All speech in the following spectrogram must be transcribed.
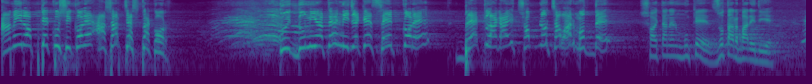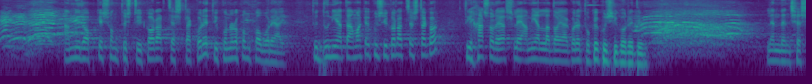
আমি রবকে খুশি করে আসার চেষ্টা কর। তুই দুনিয়াতে নিজেকে সেভ করে ব্রেক লাগাই স্বপ্ন চাওয়ার মধ্যে শয়তানের মুখে জোতার বাড়ি দিয়ে। আমি রবকে সন্তুষ্টি করার চেষ্টা করে তুই কোনো রকম কবরে আয়। তুই দুনিয়াতে আমাকে খুশি করার চেষ্টা কর। তুই হাসরে আসলে আমি আল্লাহ দয়া করে তোকে খুশি করে দিব লেনদেন শেষ।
